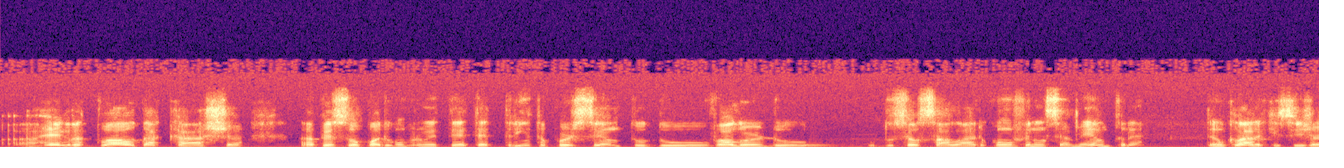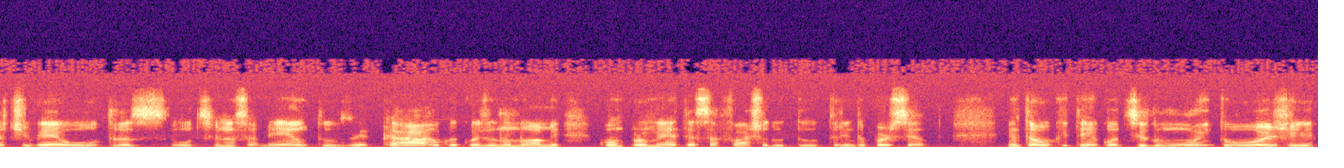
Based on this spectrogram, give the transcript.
a regra atual da Caixa, a pessoa pode comprometer até 30% do valor do, do seu salário com o financiamento, né? Então, claro que se já tiver outras, outros financiamentos, é carro, qualquer coisa no nome compromete essa faixa do, do 30%. Então, o que tem acontecido muito hoje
